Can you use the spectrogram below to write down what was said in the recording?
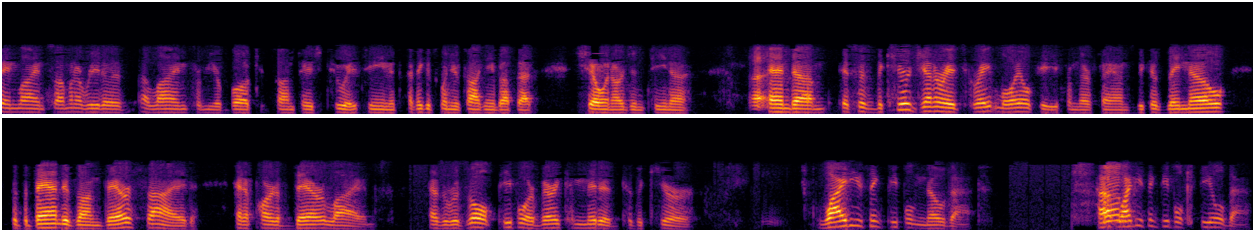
same lines, so I'm going to read a, a line from your book. It's on page 218. It's, I think it's when you're talking about that show in Argentina. Uh, And um, it says the Cure generates great loyalty from their fans because they know that the band is on their side and a part of their lives. As a result, people are very committed to the Cure. Why do you think people know that? How, Um, why do you think people feel that?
